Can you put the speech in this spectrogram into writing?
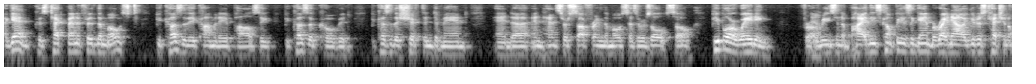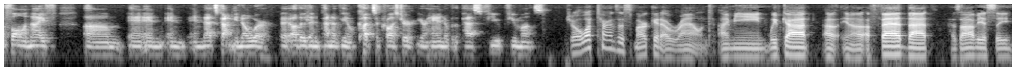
Again, because tech benefited the most because of the accommodative policy, because of COVID, because of the shift in demand, and uh, and hence are suffering the most as a result. So people are waiting for yeah. a reason to buy these companies again, but right now you're just catching a falling knife, um, and and and that's gotten you nowhere uh, other than kind of you know cuts across your your hand over the past few few months. Joel, what turns this market around? I mean, we've got a, you know a Fed that has obviously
